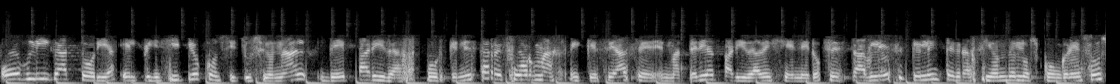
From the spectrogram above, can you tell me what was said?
obligatoria el principio constitucional de paridad. Porque en esta reforma eh, que se hace en materia de paridad de género se establece que la integración de los congresos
